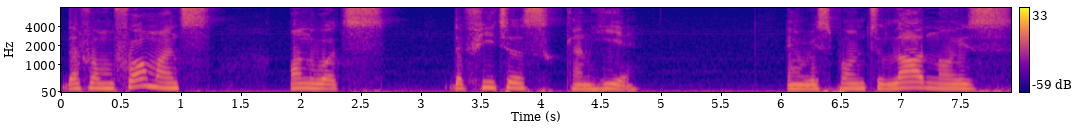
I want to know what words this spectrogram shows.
that from four months onwards, the fetus can hear and respond to loud noise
